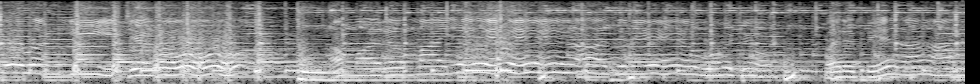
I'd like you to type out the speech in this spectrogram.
દેવંગી જડો. અમર માયે આજરે ઓઢો પર બે રામ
